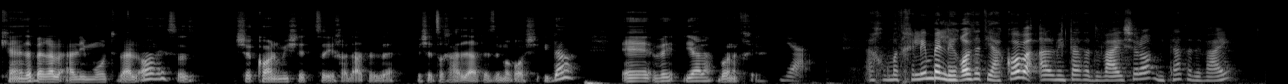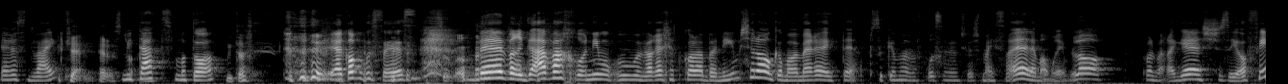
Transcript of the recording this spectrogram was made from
כן נדבר על אלימות ועל אונס, אז שכל מי שצריך לדעת על זה ושצריכה לדעת על זה מראש ידע, אה, ויאללה בוא נתחיל. יאללה. אנחנו מתחילים בלראות את יעקב על מיטת הדווי שלו, מיטת הדווי, ערש דווי, כן, ארז טוב. מיטת מותו, מיטת... יעקב גוסס. וברגעיו האחרונים הוא- מברך את כל הבנים שלו, הוא גם אומר את הפסוקים המפורסמים של שמע ישראל, הם אומרים לא, הכל מרגש, זה יופי.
